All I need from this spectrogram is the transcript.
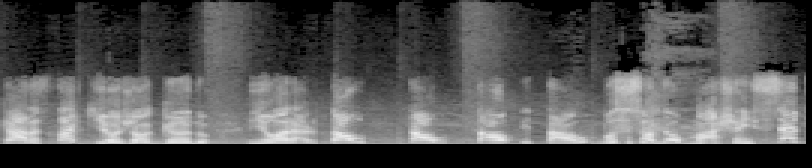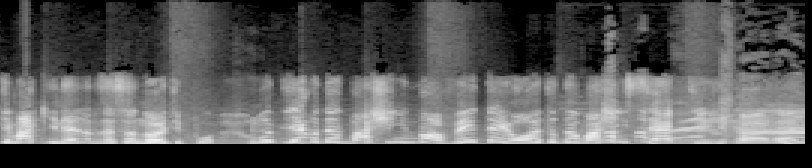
Cara, você tá aqui, ó, jogando em horário tal, tal, tal e tal. Você só deu marcha em sete maquinetas essa noite, pô. O Diego deu marcha em 98, deu marcha em 7. Caralho.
